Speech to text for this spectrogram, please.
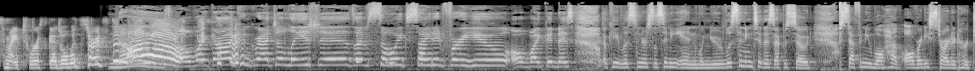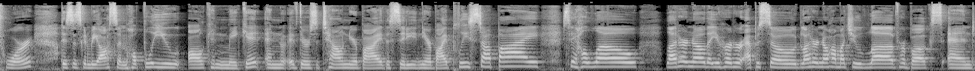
to my tour schedule, which starts tomorrow. Nice. Oh my God, congratulations. I'm so excited for you. Oh my goodness. Okay, listeners listening in, when you're listening to this episode, Stephanie will have already started her tour. This is going to be awesome. Hopefully, you all can make it. And if there's a town nearby, the city nearby, please stop by, say hello, let her know that you heard her episode, let her know how much you love her books, and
